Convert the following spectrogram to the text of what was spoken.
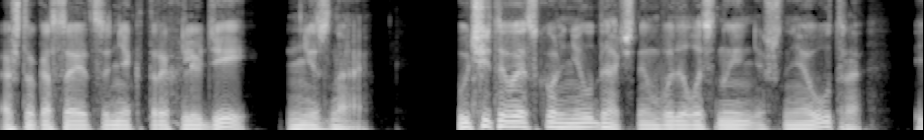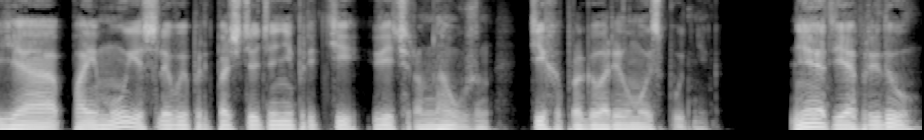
А что касается некоторых людей, не знаю. Учитывая, сколь неудачным выдалось нынешнее утро, я пойму, если вы предпочтете не прийти вечером на ужин, тихо проговорил мой спутник. Нет, я приду.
